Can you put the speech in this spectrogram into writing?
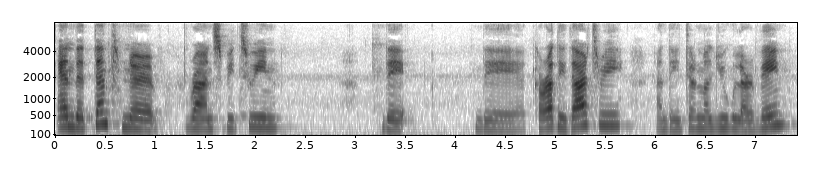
and the 10th nerve runs between the, the carotid artery and the internal jugular vein.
